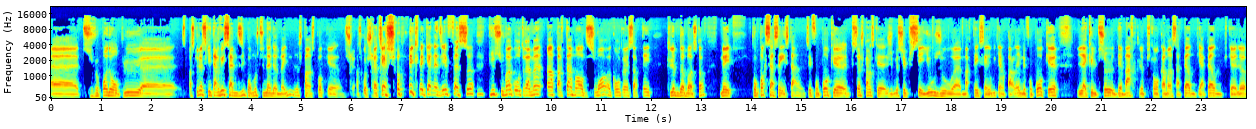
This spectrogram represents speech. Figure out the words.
euh, tu veux pas non plus. Euh, parce que là, ce qui est arrivé samedi, pour moi, c'est une anomalie. Là. Je pense pas que. En tout cas, je serais très chaud que le Canadien fasse ça plus souvent qu'autrement en partant mardi soir contre un certain club de Boston. Mais faut pas que ça s'installe. Il faut pas que. ça, je pense que je me souviens c'est ou euh, Martin Saint-Louis qui en parlait, mais faut pas que la culture débarque là, puis qu'on commence à perdre, puis à perdre, puis que là,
